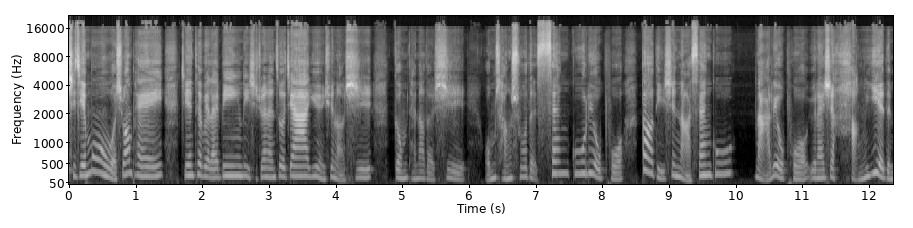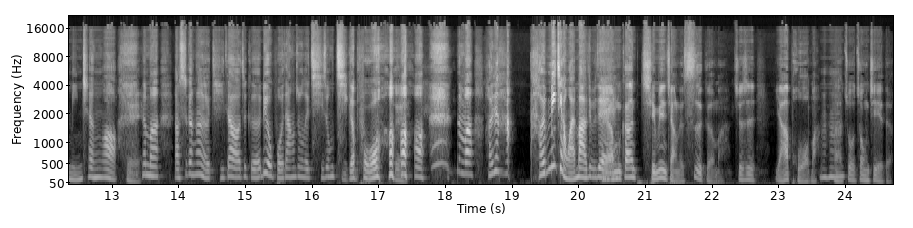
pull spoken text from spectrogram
历史节目，我是汪培。今天特别来宾，历史专栏作家于远逊老师跟我们谈到的是我们常说的三姑六婆，到底是哪三姑哪六婆？原来是行业的名称哦。对。那么老师刚刚有提到这个六婆当中的其中几个婆，那么好像还好像没讲完嘛，对不对？对啊，我们刚刚前面讲了四个嘛，就是牙婆嘛，啊，做中介的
